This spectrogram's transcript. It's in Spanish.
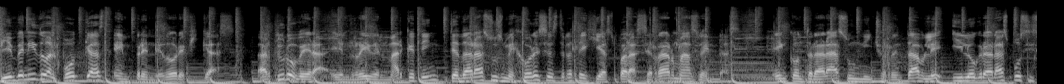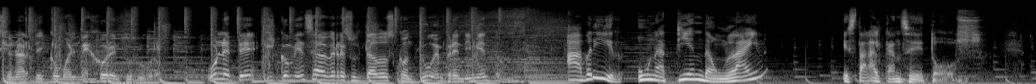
Bienvenido al podcast Emprendedor Eficaz. Arturo Vera, el rey del marketing, te dará sus mejores estrategias para cerrar más ventas. Encontrarás un nicho rentable y lograrás posicionarte como el mejor en tu rubro. Únete y comienza a ver resultados con tu emprendimiento. Abrir una tienda online está al alcance de todos.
